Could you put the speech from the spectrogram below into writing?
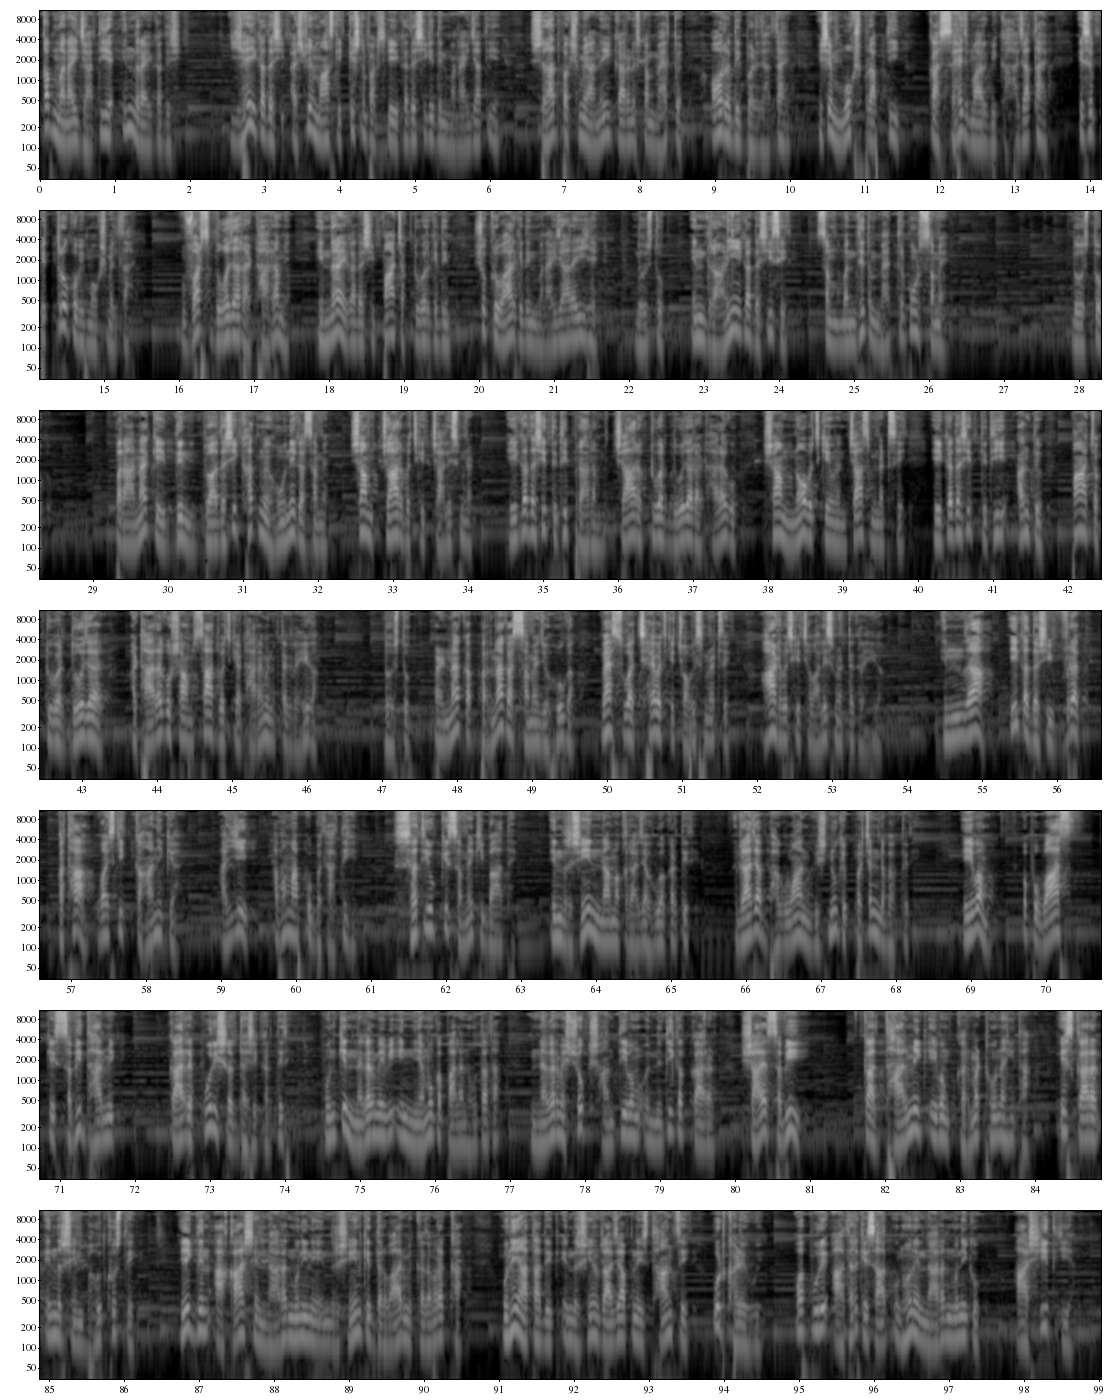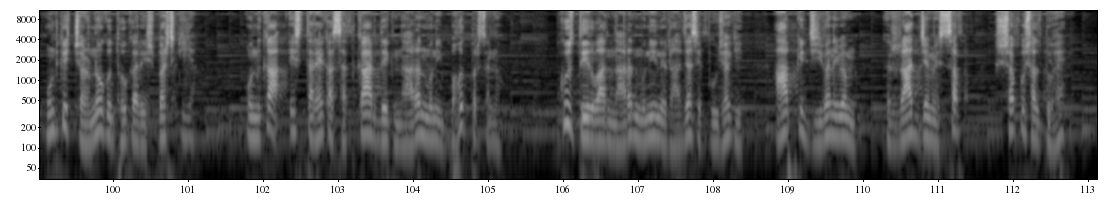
कब मनाई जाती है इंदिरा एकादशी? यह एकादशी अश्विन मास के कृष्ण पक्ष की एकादशी के दिन मनाई जाती है। श्राद्ध पक्ष में आने के कारण इसका महत्व और अधिक बढ़ जाता है। इसे मोक्ष प्राप्ति का सहज मार्ग भी कहा जाता है। इसे पितरों को भी मोक्ष मिलता है। वर्ष 2018 में इंदिरा एकादशी 5 अक्टूबर के दिन, शुक्रवार के दिन मनाई जा रही है। दोस्तों, इंद्राणी एकादशी से संबंधित महत्वपूर्ण समय। दोस्तों, पराना के दिन द्वादशी खत्म होने का समय शाम चार बज के चालीस मिनट। एकादशी तिथि प्रारंभ चार अक्टूबर 2018 को शाम नौ बज के उनचास मिनट से एकादशी तिथि अंत पाँच अक्टूबर 2018 को शाम सात बज के अठारह मिनट तक रहेगा। दोस्तों, पढ़ना का पढ़ना का समय जो होगा, वह सुबह छह बज के चौबीस मिनट से आठ बज के चवालीस मिनट तक रहेगा। इंदिरा, एकादशी व्रत, कथा व इसकी कहानी क्या है? आइए, अब हम आपको बताते हैं। सतयुग के समय की बात है। इंद्रसेन नामक राजा हुआ करते थे। राजा भगवान विष्णु के प्रचंड भक्त थे। एवं उपवास के सभी धार्मिक कार्य पूरी श्रद्धा से करते थे। उनके नगर में भी इन नियमों का पालन होता था। नगर में सुख, शांति एवं उन्नति का कारण शायद सभी का धार्मिक एवं कर्मठ होना ही था। इस कारण इंद्रसेन बहुत खुश थे। एक दिन आकाश से नारद मुनि ने इंद्रसेन के दरबार में कदम रखा। उन्हें आता देख इंद्रसेन राजा अपने स्थान से उठ खड़े हुए और पूरे आदर के साथ उन्होंने नारद मुनि को आशीत किया। उनके चरणों को धोकर स्पर्श किया। उनका इस तरह का सत्कार देख नारद मुनि बहुत प्रसन्न हुए। कुछ देर बाद नारद मुनि ने राजा से पूछा कि, आपके जीवन एवं राज्य में सब सकुशल तो है?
